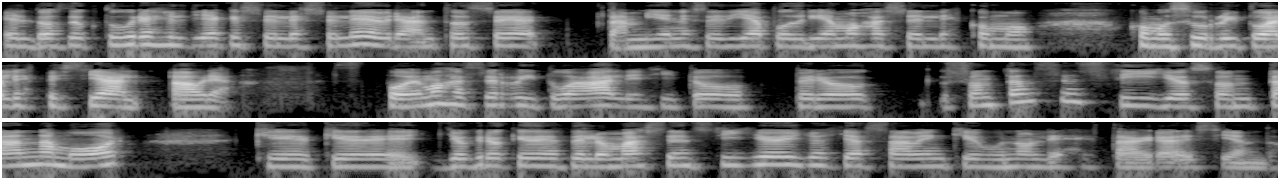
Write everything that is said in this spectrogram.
el 2 de octubre es el día que se les celebra, entonces también ese día podríamos hacerles como, como su ritual especial. Ahora, podemos hacer rituales y todo, pero son tan sencillos, son tan amor, que, que, yo creo que desde lo más sencillo ellos ya saben que uno les está agradeciendo.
